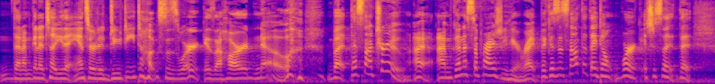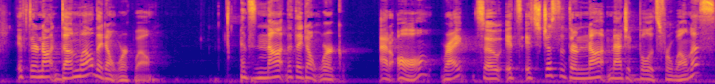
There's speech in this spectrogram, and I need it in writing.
that I'm going to tell you the answer to do detoxes work is a hard no. But that's not true. I, am going to surprise you here, right? Because it's not that they don't work. It's just that if they're not done well, they don't work well. It's not that they don't work at all, right? So it's it's just that they're not magic bullets for wellness.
